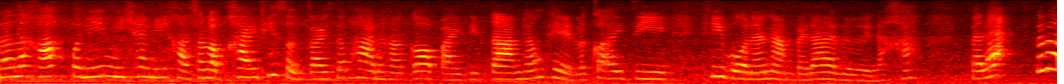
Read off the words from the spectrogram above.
แล้วนะคะ วันนี้มีแค่นี้ค่ะสำหรับใครที่สนใจเสื้อผ้านะคะ ก็ไปติดตามทั้งเพจแล้วก็ IG ที่โบแนะนำไปได้เลยนะคะ ไปแล้วบ๊ายบาย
